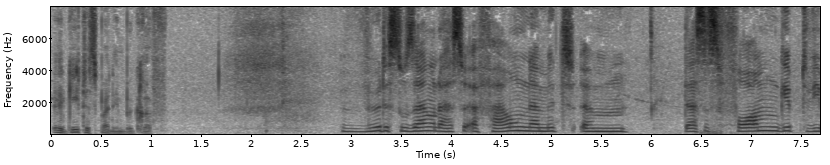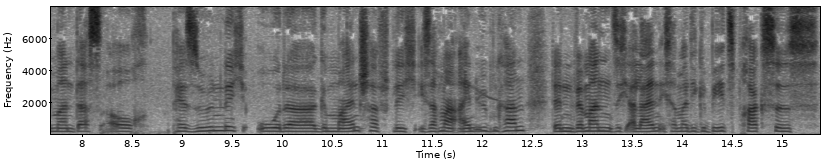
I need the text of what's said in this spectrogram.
äh, geht es bei dem Begriff. Würdest du sagen, oder hast du Erfahrungen damit, ähm, dass es Formen gibt, wie man das auch persönlich oder gemeinschaftlich, ich sag mal, einüben kann. Denn wenn man sich allein, ich sag mal, die Gebetspraxis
